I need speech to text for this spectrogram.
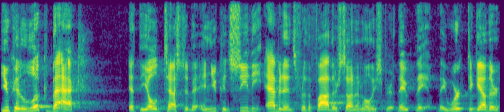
you can look back at the Old Testament and you can see the evidence for the Father, Son, and Holy Spirit. They, they, they work together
